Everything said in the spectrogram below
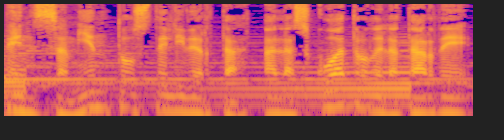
Pensamientos de Libertad a las 4 de la tarde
